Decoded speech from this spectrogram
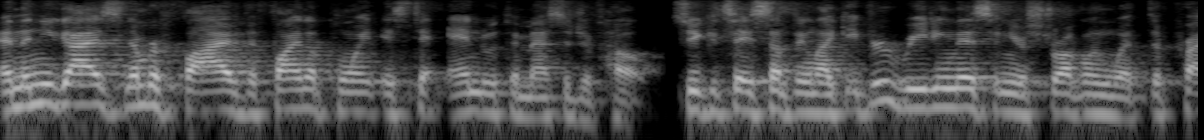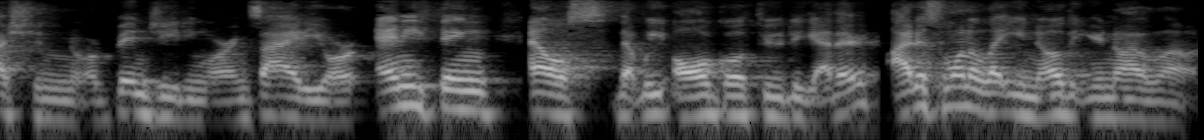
And then you guys, number five, the final point is to end with a message of hope. So you could say something like, if you're reading this and you're struggling with depression or binge eating or anxiety or anything else that we all go through together, I just want to let you know that you're not alone.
